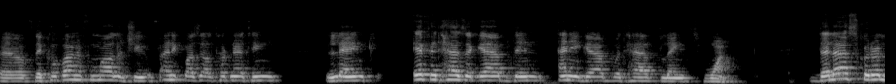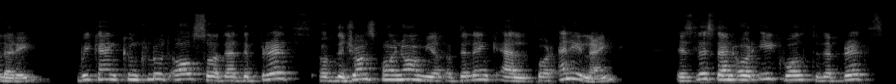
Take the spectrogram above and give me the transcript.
uh, of the Khovanov homology of any quasi-alternating link, if it has a gap, then any gap would have length one. The last corollary, we can conclude also that the breadth of the Jones polynomial of the link L for any link is less than or equal to the breadth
